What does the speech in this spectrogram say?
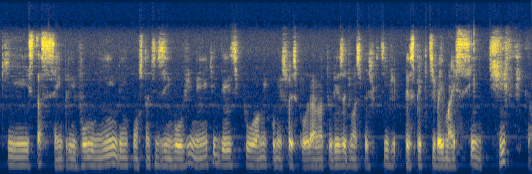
que está sempre evoluindo em constante desenvolvimento e desde que o homem começou a explorar a natureza de uma perspectiva, perspectiva mais científica,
